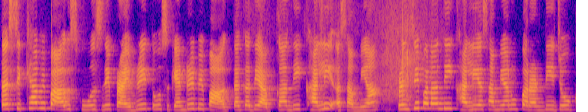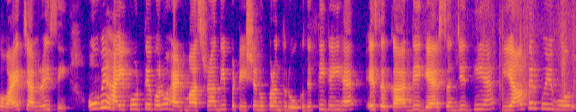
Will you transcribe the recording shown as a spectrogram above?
ਤਾਂ ਸਿੱਖਿਆ ਵਿਭਾਗ ਸਕੂਲਸ ਦੇ ਪ੍ਰਾਇਮਰੀ ਤੋਂ ਸੈਕੰਡਰੀ ਵਿਭਾਗ ਤੱਕ ਅਧਿਆਪਕਾਂ ਦੀ ਖਾਲੀ ਅਸਾਮੀਆਂ ਪ੍ਰਿੰਸੀਪਲਾਂ ਦੀ ਖਾਲੀ ਅਸਾਮੀਆਂ ਨੂੰ ਭਰਨ ਦੀ ਜੋ ਕਵਾਇਦ ਚੱਲ ਰਹੀ ਸੀ ਉਹ ਵੀ ਹਾਈ ਕੋਰਟ ਦੇ ਵੱਲੋਂ ਹੈਡਮਾਸਟਰਾਂ ਦੀ ਪਟੀਸ਼ਨ ਉਪਰੰਤ ਰੋਕ ਦਿੱਤੀ ਗਈ ਹੈ। ਇਹ ਸਰਕਾਰ ਦੀ ਗੈਰ ਸੰਜੀਦਗੀ ਹੈ ਜਾਂ ਫਿਰ ਕੋਈ ਹੋਰ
